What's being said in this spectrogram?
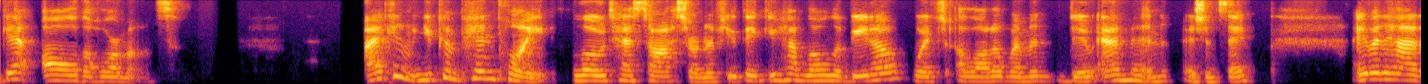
get all the hormones. I can you can pinpoint low testosterone if you think you have low libido, which a lot of women do and men, I should say. I even had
